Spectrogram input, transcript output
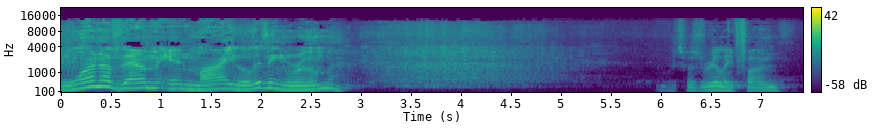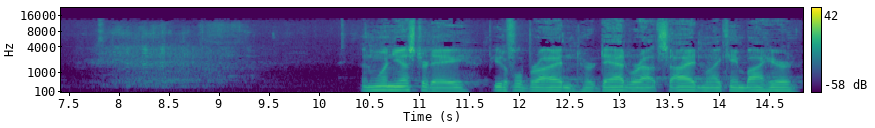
One of them in my living room, which was really fun. And one yesterday, beautiful bride and her dad were outside when I came by here.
